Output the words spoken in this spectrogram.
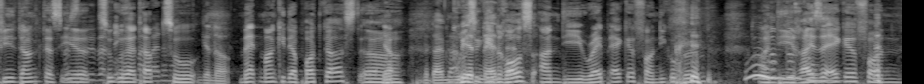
vielen Dank, dass Müssen ihr zugehört habt zu Genau. Mad Monkey, der Podcast. Äh, Ja, mit einem Grüße gehen Ende. raus an die Rape-Ecke von Nico Böhm, an die Reise-Ecke von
